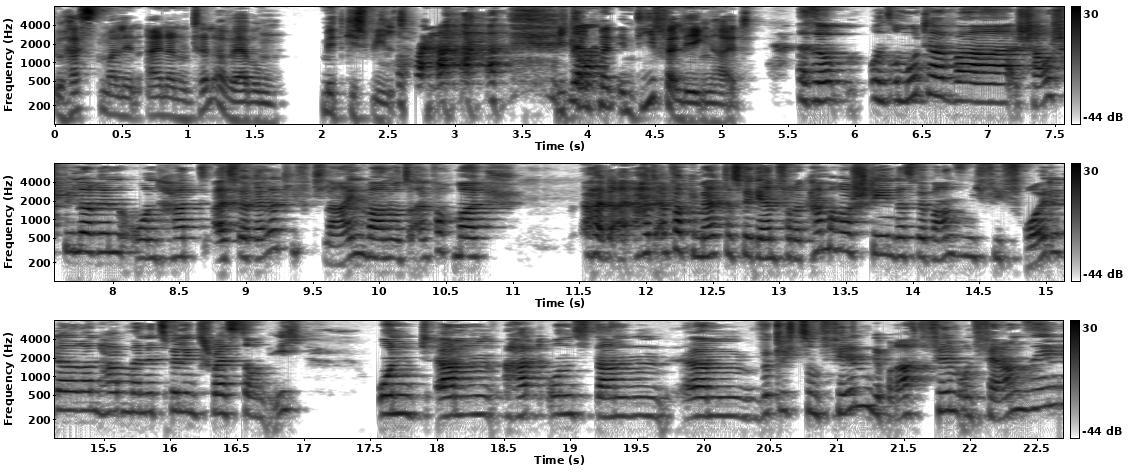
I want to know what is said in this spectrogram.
du hast mal in einer Nutella-Werbung mitgespielt. Wie kommt ja. man in die Verlegenheit? Also unsere Mutter war Schauspielerin und hat, als wir relativ klein waren, uns einfach mal hat, hat einfach gemerkt, dass wir gern vor der Kamera stehen, dass wir wahnsinnig viel Freude daran haben, meine Zwillingsschwester und ich. Und ähm, hat uns dann ähm, wirklich zum Film gebracht, Film und Fernsehen.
